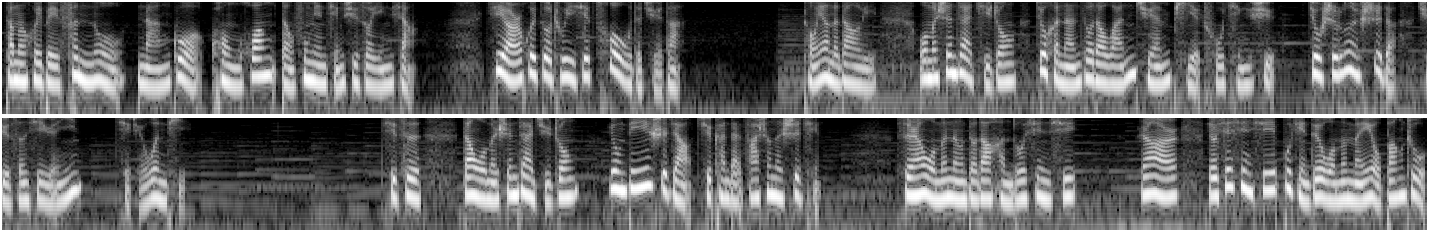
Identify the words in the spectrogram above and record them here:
他们会被愤怒、难过、恐慌等负面情绪所影响，继而会做出一些错误的决断。同样的道理，我们身在其中，就很难做到完全撇除情绪，就事论事的去分析原因、解决问题。其次，当我们身在局中，用第一视角去看待发生的事情，虽然我们能得到很多信息，然而有些信息不仅对我们没有帮助，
